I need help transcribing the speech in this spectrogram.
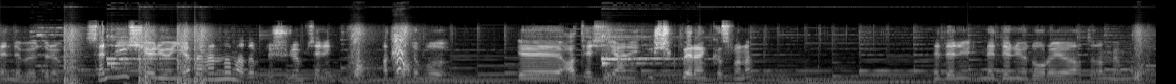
Ben de duruyorum. Sen ne işe yarıyorsun ya? Ben anlamadım. Düşürüyorum senin ateşte bu e, ateş yani ışık veren kısmını. Ne, deni- ne deniyordu oraya hatırlamıyorum ama.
